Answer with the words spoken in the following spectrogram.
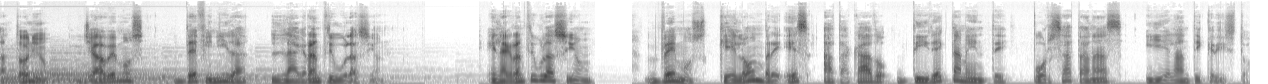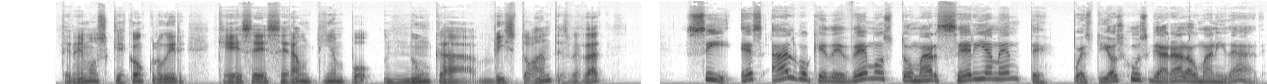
Antonio, ya vemos definida la gran tribulación. En la gran tribulación vemos que el hombre es atacado directamente por Satanás y el anticristo. Tenemos que concluir que ese será un tiempo nunca visto antes, ¿verdad? Sí, es algo que debemos tomar seriamente, pues Dios juzgará a la humanidad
